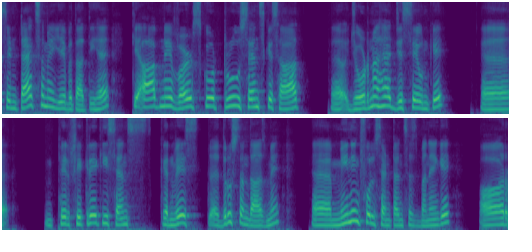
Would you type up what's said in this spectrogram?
सिंटैक्स हमें ये बताती है कि आपने वर्ड्स को ट्रू सेंस के साथ जोड़ना है, जिससे उनके फिर फ़िक्रे की सेंस कन्वे दुरुस्त अंदाज में मीनिंगफुल सेंटेंसेस बनेंगे। और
